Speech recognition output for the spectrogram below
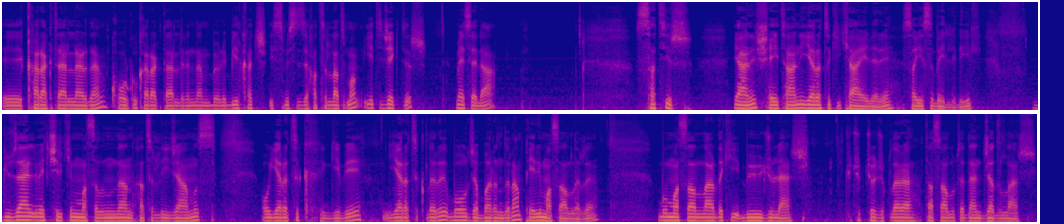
e, karakterlerden, korku karakterlerinden böyle birkaç ismi size hatırlatmam yetecektir. Mesela satir yani şeytani yaratık hikayeleri sayısı belli değil. Güzel ve çirkin masalından hatırlayacağımız o yaratık gibi yaratıkları bolca barındıran peri masalları. Bu masallardaki büyücüler, küçük çocuklara tasallut eden cadılar,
